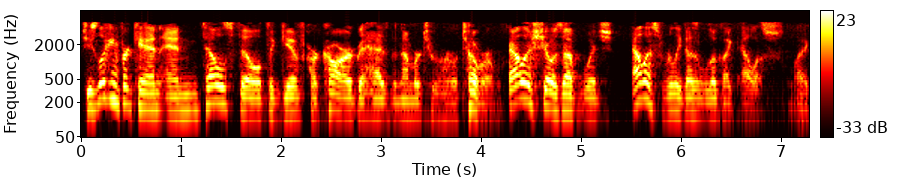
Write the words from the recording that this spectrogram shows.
She's looking for Ken and tells Phil to give her card that has the number to her hotel room. Ellis shows up, which Ellis really doesn't look like Ellis. Like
